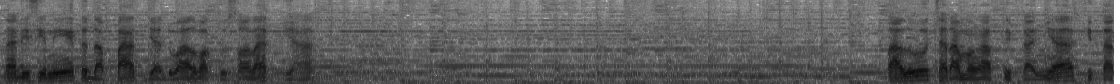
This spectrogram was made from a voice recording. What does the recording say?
Nah, di sini terdapat jadwal waktu sholat ya. Lalu cara mengaktifkannya kita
